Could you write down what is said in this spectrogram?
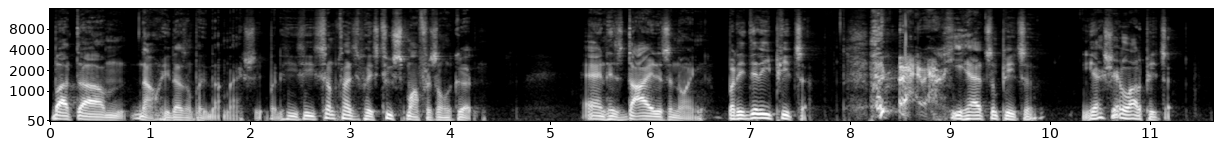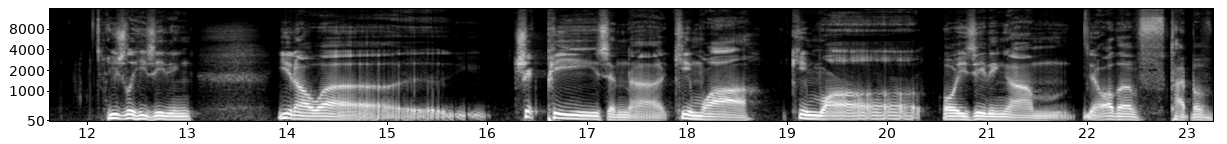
But um, no, he doesn't play dumb actually. But he, he sometimes he plays too smart for his own good, and his diet is annoying. But he did eat pizza. he had some pizza. He actually had a lot of pizza. Usually he's eating, you know, uh, chickpeas and uh, quinoa, quinoa, or he's eating, um, you know, other type of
